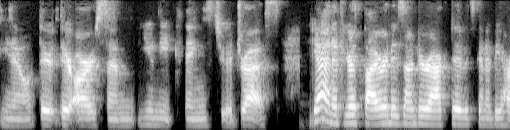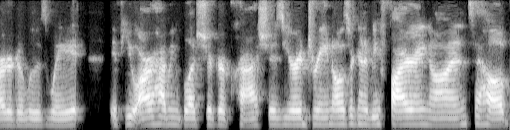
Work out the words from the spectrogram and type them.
you know, there there are some unique things to address. Yeah, and if your thyroid is underactive, it's going to be harder to lose weight if you are having blood sugar crashes, your adrenals are going to be firing on to help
